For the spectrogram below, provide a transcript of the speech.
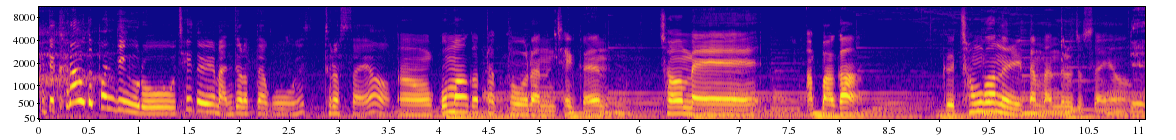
그때 크라우드 펀딩으로 책을 만들었다고 했- 들었어요. 어, 꼬마 거타코라는 책은 음. 처음에 아빠가 그 천 권을 일단 만들어줬어요. 네.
